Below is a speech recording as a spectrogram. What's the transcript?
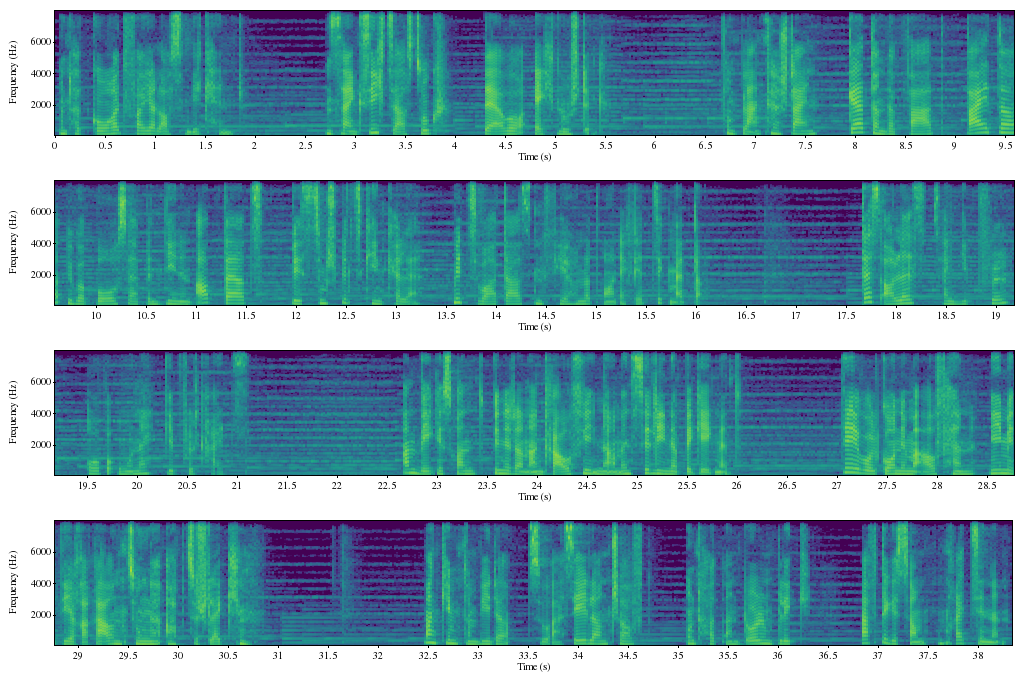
und hat nicht Feuer lassen gekannt. Und sein Gesichtsausdruck, der war echt lustig. Vom Blankenstein geht dann der Pfad weiter über Bohrserpentinen abwärts bis zum Spitzkinkele mit 2441 Meter. Das alles sind Gipfel, aber ohne Gipfelkreuz. Am Wegesrand bin ich dann an Graufi namens Selina begegnet. Die wollte gar nicht mehr aufhören, mich mit ihrer rauen Zunge abzuschlecken. Man kommt dann wieder zu einer Seelandschaft und hat einen tollen Blick auf die gesamten drei Zinnen.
